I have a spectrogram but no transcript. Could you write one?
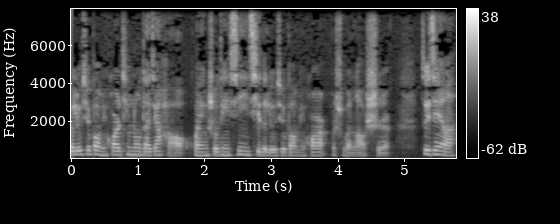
各位留学爆米花听众，大家好，欢迎收听新一期的留学爆米花，我是文老师。最近啊，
